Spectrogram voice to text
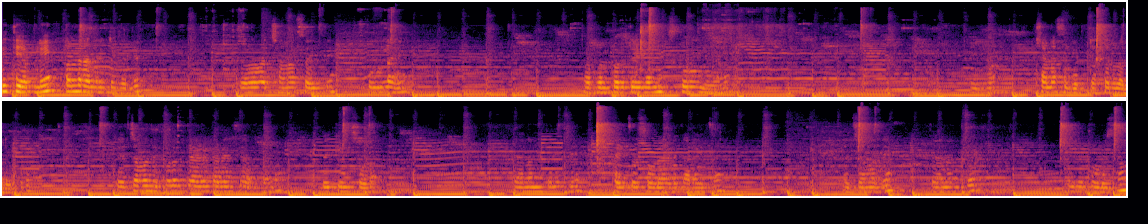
इथे आपले पंधरा मिनटं झाले. तर रवा छान असा इथे फुलला आहे. आपण परत एकदा मिक्स करून घेऊया एकदा छान असं घट्टसर झाले परत त्याच्यामध्ये परत ॲड करायचं आहे आपल्याला बेकिंग सोडा त्यानंतर इथे खायचा सोडा ॲड करायचा त्याच्यामध्ये त्यानंतर तिथे थोडंसं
